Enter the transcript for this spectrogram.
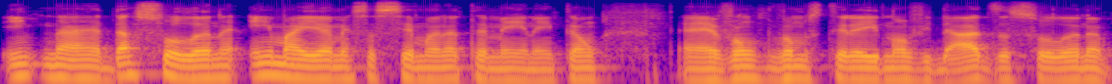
em, na, da Solana em Miami essa semana também, né? Então é, vamos, vamos ter aí novidades. A Solana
